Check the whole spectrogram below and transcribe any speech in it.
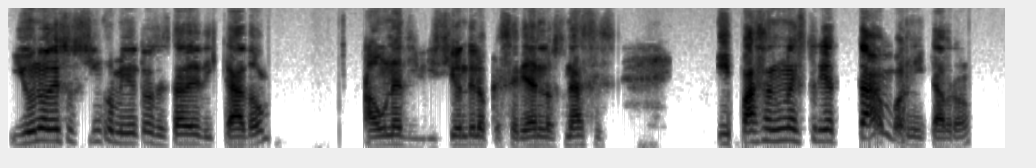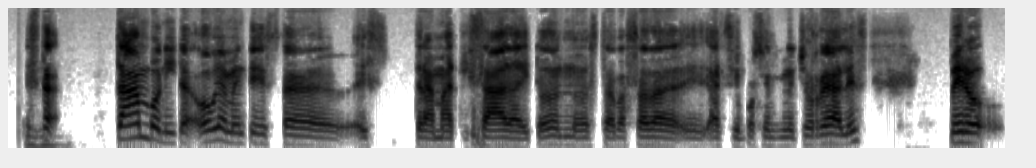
y uno de esos cinco minutos está dedicado a una división de lo que serían los nazis. Y pasan una historia tan bonita, bro. Está tan bonita. Obviamente está es dramatizada y todo, no está basada eh, al 100% en hechos reales, pero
